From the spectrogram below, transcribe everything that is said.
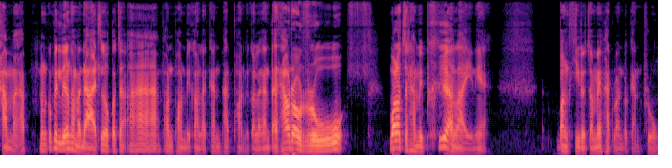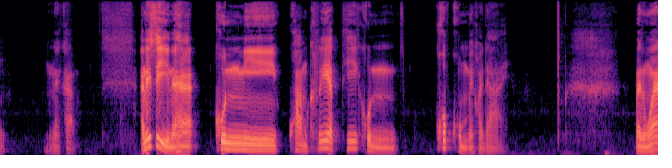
ทำครับ มันก็เป็นเรื่องธรรมดาที่เราก็จะอ่าผ่อนผ่อนไปก่อนแล้วกันผัดผ่อนไปก่อนแล้วกัน แต่ถ้าเรารู้ ว่าเราจะทำไปเพื่ออะไรเนี่ย บางทีเราจะไม่ผัดวันประกันพรุ่งนะครับ อันที่สี่นะฮะคุณมีความเครียดที่คุณควบคุมไม่ค่อยได้หมายถึงว่า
